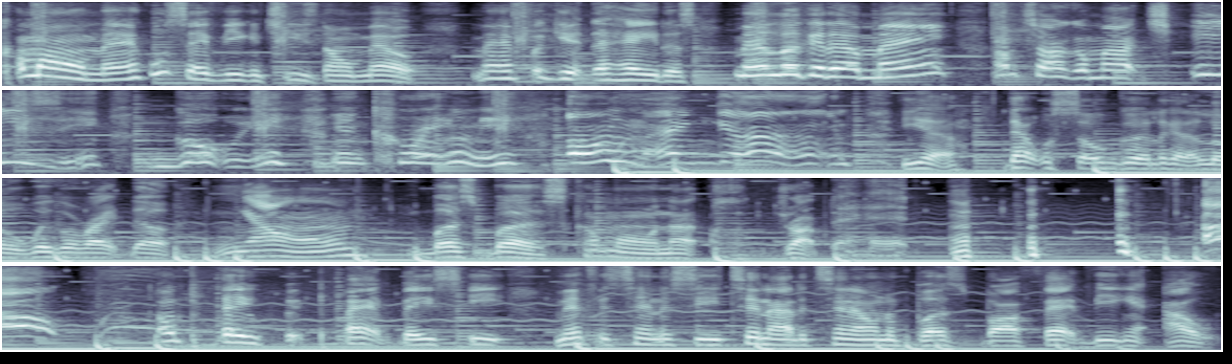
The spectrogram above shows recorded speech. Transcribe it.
Come on, man. Who say vegan cheese don't melt? Man, forget the haters. Man, look at that, man. I'm talking about cheesy, gooey, and creamy. Oh my God. Yeah, that was so good. Look at that little wiggle right there. Nyong. Bust, bust. Come on, now. Oh, drop the hat. Don't play with plant-based heat. Memphis, Tennessee, 10 out of 10 on the bus bar. Phat vegan out.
